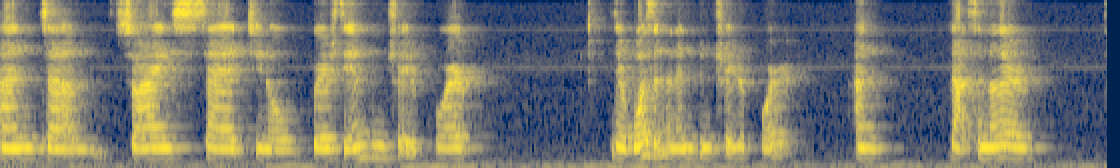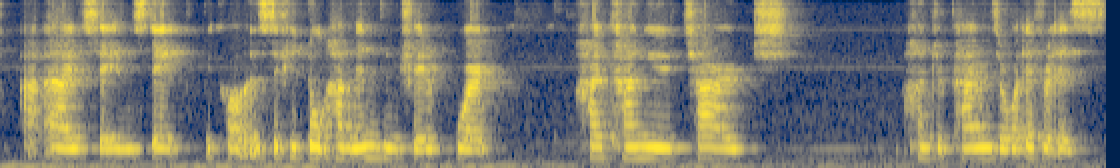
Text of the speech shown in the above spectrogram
And um, so i said you know where's the inventory report? There wasn't an inventory report and that's another i would say mistake because if you don't have an inventory report how can you charge 100 pounds or whatever it is?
